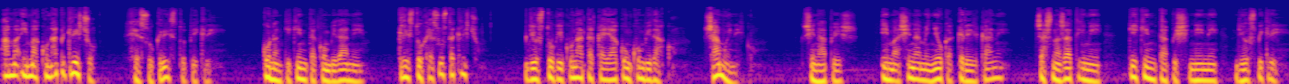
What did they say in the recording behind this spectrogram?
ama imakunapi krichu Jesucristopi kri. Kunan kikinta convidani Cristo Jesusta krichun. Dios tukikunata kayakun convidakun shamuy nikun. Shinapish ima shinami ñuka krirkani kikinta pishnini Dios pikri.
